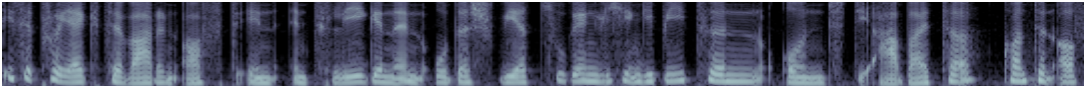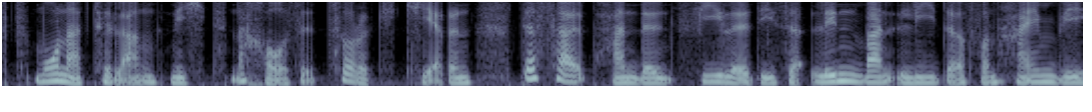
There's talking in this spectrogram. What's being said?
Diese Projekte waren oft in entlegenen oder schwer zugänglichen Gebieten und die Arbeiter konnten oft monatelang nicht nach Hause zurückkehren. Deshalb handeln viele dieser Linban-Lieder von Heimweh,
